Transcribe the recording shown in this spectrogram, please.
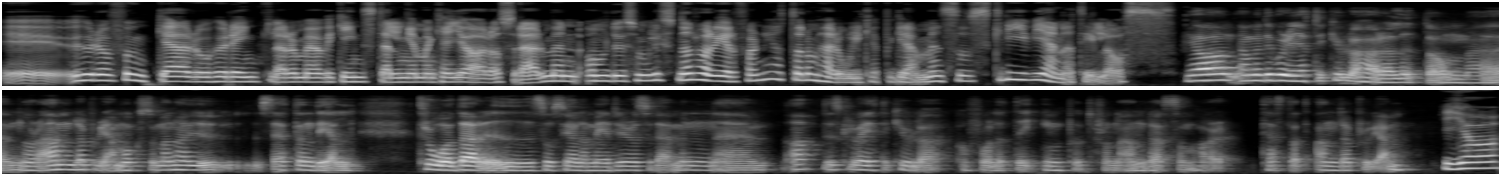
eh, hur de funkar och hur enkla de är och vilka inställningar man kan göra och sådär. Men om du som lyssnar har erfarenhet av de här olika programmen så skriv gärna till oss. Ja, ja men det vore jättekul att höra lite om eh, några andra program också. Man har ju sett en del trådar i sociala medier och sådär. Men eh, ja, det skulle vara jättekul att, att få lite input från andra som har testat andra program. Ja,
